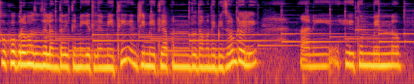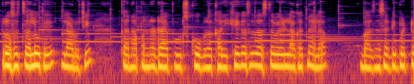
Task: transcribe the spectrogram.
सो खोबरं भाजून झाल्यानंतर इथे मी घेतलं मेथी. जी मेथी आपण दुधामध्ये भिजवून ठेवली आणि हे इथून मेन प्रोसेस चालू होते लाडूची. कारण आपण ड्रायफ्रूट्स खोबरं खारीक हे कसं जास्त वेळ लागत नाही याला भाजण्यासाठी बट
